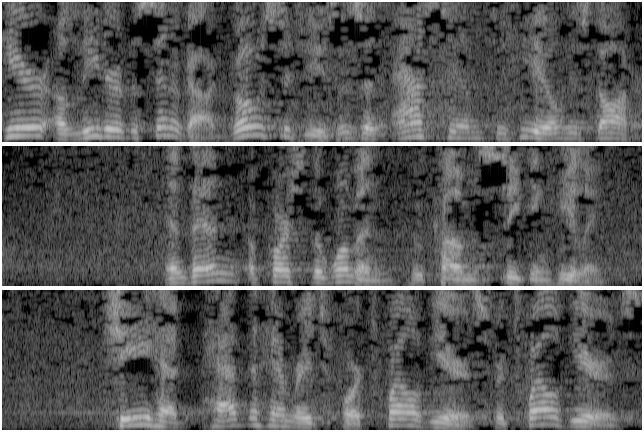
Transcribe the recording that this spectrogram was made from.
here a leader of the synagogue goes to Jesus and asks him to heal his daughter. And then, of course, the woman who comes seeking healing. She had had the hemorrhage for 12 years. For 12 years,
